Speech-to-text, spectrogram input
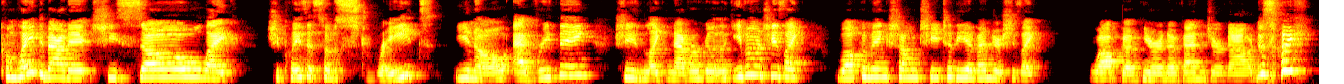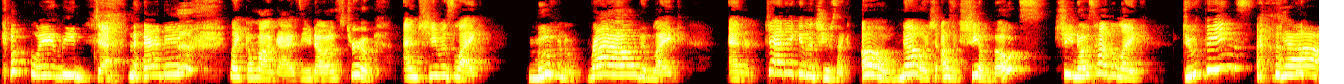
complained about it. She's so like she plays it so straight, you know, everything. She like never really like even when she's like welcoming Shang-Chi to the Avengers, she's like, Welcome, you're an Avenger now. Just like completely deadpanning. like, come on, guys, you know it's true. And she was like moving around and like energetic, and then she was like, Oh no. I was like, She emotes? She knows how to like do things? yeah,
